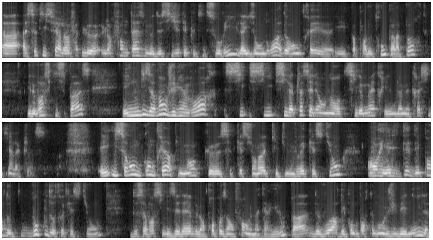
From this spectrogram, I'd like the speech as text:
à, satisfaire leur, fantasme de si j'étais petite souris. Là, ils ont le droit de rentrer, euh, et pas par le trou, par la porte, et de voir ce qui se passe. Et ils nous disent avant, je viens voir si, si, si la classe elle est en ordre, si le maître ou la maîtresse y tient la classe. Et ils se rendent compte très rapidement que cette question-là, qui est une vraie question, en réalité dépend de beaucoup d'autres questions de savoir si les élèves, leurs propres enfants ont le matériel ou pas, de voir des comportements juvéniles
